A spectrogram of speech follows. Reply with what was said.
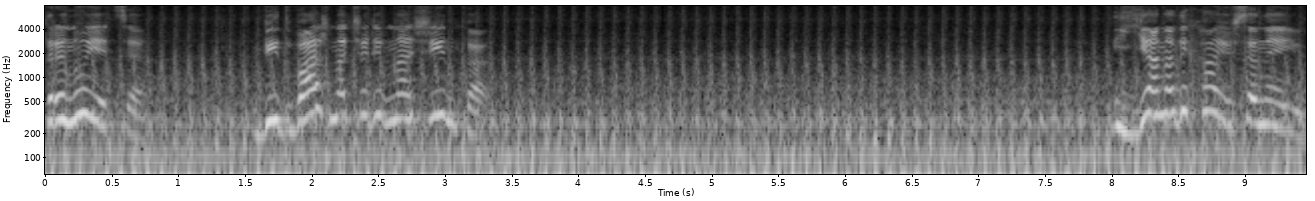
Тренується. Відважна чарівна жінка. Я надихаюся нею.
